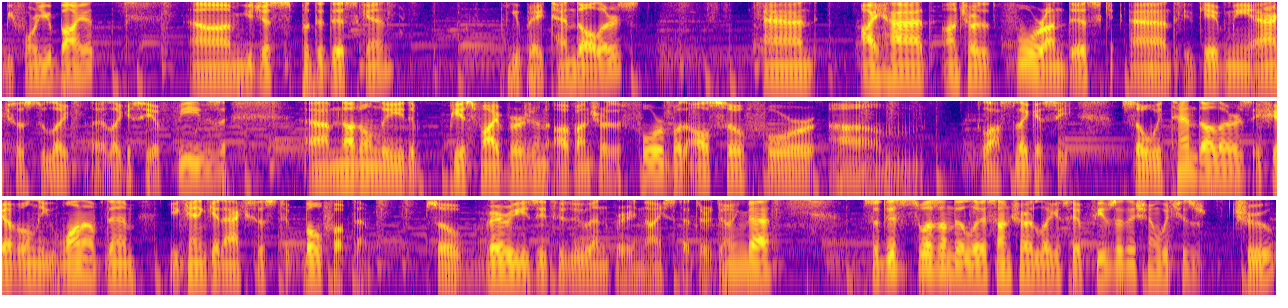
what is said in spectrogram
before you buy it. Um, you just put the disc in, you pay $10, and I had Uncharted 4 on disc, and it gave me access to like uh, Legacy of Thieves, um, not only the PS5 version of Uncharted 4, but also for um, Lost Legacy. So with $10, if you have only one of them, you can get access to both of them. So very easy to do and very nice that they're doing that. So this was on the list, Uncharted Legacy of Thieves Edition, which is true.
